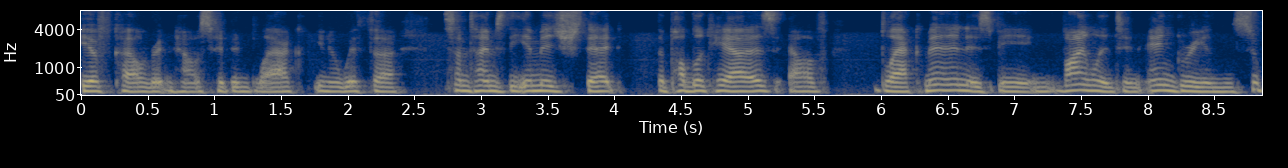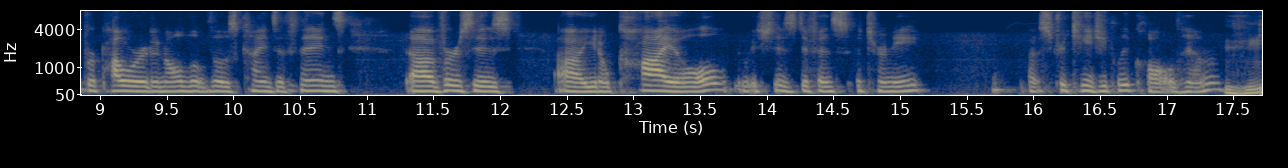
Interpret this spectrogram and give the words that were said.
if Kyle Rittenhouse had been black, you know, with uh, sometimes the image that the public has of black men as being violent and angry and superpowered and all of those kinds of things uh, versus, uh, you know, Kyle, which his defense attorney uh, strategically called him. Mm-hmm.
